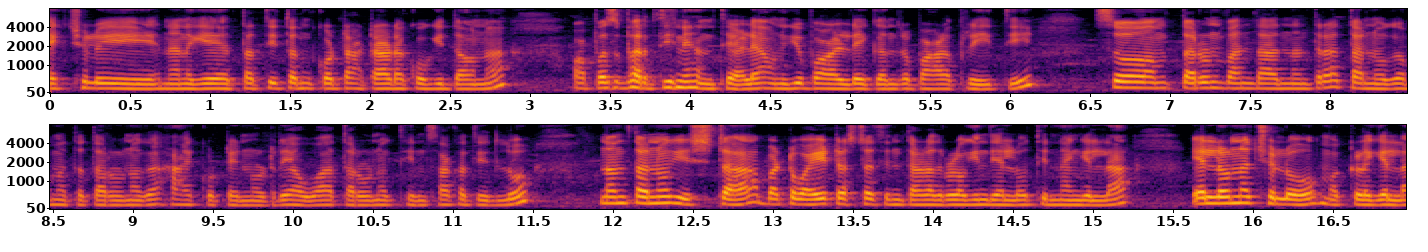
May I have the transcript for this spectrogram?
ಆ್ಯಕ್ಚುಲಿ ನನಗೆ ತತ್ತಿ ತಂದು ಕೊಟ್ಟು ಆಟ ಆಡಕ್ಕೆ ಹೋಗಿದ್ದವನು ವಾಪಸ್ ಬರ್ತೀನಿ ಅಂಥೇಳಿ ಅವನಿಗೆ ಬಾಯ್ಲ್ಡ್ ಎಗ್ ಅಂದ್ರೆ ಭಾಳ ಪ್ರೀತಿ. ಸೊ ತರುಣ್ ಬಂದಾದ ನಂತರ ತನುಗ ಮತ್ತು ತರುಣಗ ಹಾಕಿಕೊಟ್ಟೆ ನೋಡ್ರಿ, ಅವ್ವ ತರುಣಗೆ ತಿನ್ಸಾಕತ್ತಿದ್ಲು. ನಮ್ಮ ತನುಗೆ ಇಷ್ಟ ಬಟ್ ವೈಟ್ ಅಷ್ಟೇ ತಿಂತಾಳೆ, ಅದ್ರೊಳಗಿಂದ ಎಲ್ಲೋ ತಿನ್ನಂಗಿಲ್ಲ. ಎಲ್ಲೋನ ಚಲೋ ಮಕ್ಕಳಿಗೆಲ್ಲ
